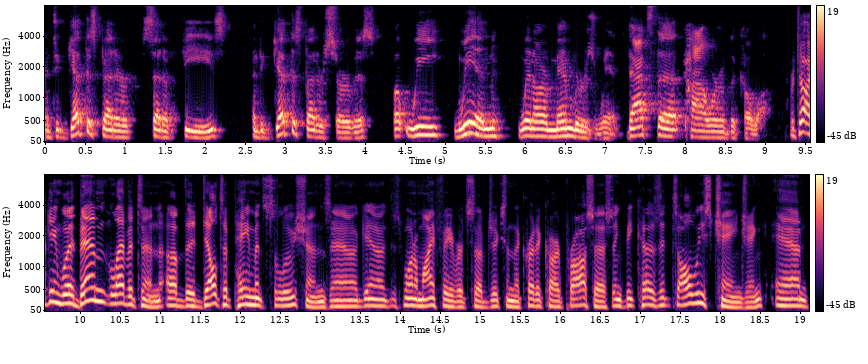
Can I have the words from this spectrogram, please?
and to get this better set of fees and to get this better service. But we win when our members win. That's the power of the co op. We're talking with Ben Levitan of the Delta Payment Solutions. And again, it's one of my favorite subjects in the credit card processing because it's always changing. And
